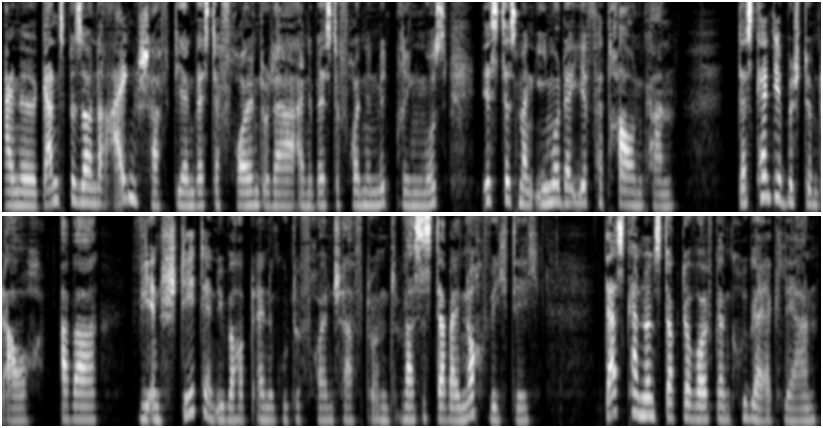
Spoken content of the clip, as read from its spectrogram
eine ganz besondere Eigenschaft, die ein bester Freund oder eine beste Freundin mitbringen muss, ist, dass man ihm oder ihr vertrauen kann. Das kennt ihr bestimmt auch. Aber wie entsteht denn überhaupt eine gute Freundschaft und was ist dabei noch wichtig? Das kann uns Dr. Wolfgang Krüger erklären.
